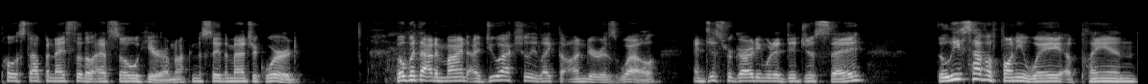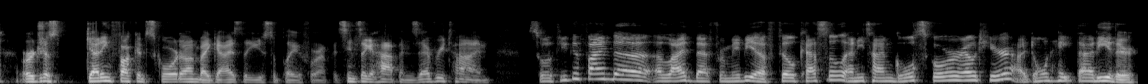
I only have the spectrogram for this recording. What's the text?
post up a nice little SO here. I'm not going to say the magic word. But with that in mind, I do actually like the under as well. And disregarding what I did just say, the Leafs have a funny way of playing or just getting fucking scored on by guys that used to play for them. It seems like it happens every time. So if you can find a, a live bet for maybe a Phil Kessel anytime goal scorer out here, I don't hate that either.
